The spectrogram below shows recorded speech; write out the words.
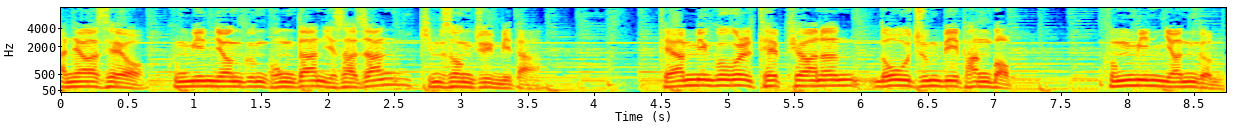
안녕하세요. 국민연금공단 이사장 김성주입니다. 대한민국을 대표하는 노후 준비 방법, 국민연금.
